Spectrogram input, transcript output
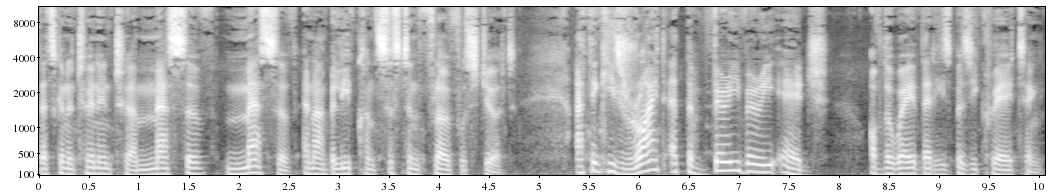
that's going to turn into a massive, massive, and I believe consistent flow for Stuart. I think he's right at the very, very edge of the wave that he's busy creating.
